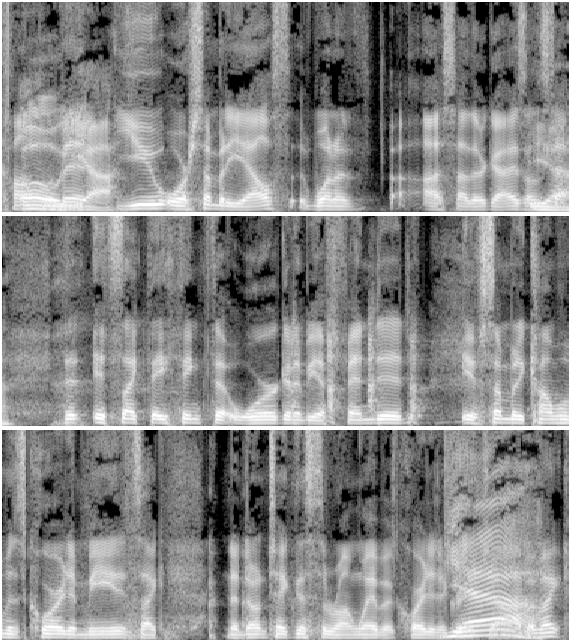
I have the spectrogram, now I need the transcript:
compliment Oh, yeah. you or somebody else, one of us other guys on Yeah. staff, that it's like they think that we're going to be offended if somebody compliments Corey to me. It's like, no, don't take this the wrong way, but Corey did a great Yeah. job. I'm like,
